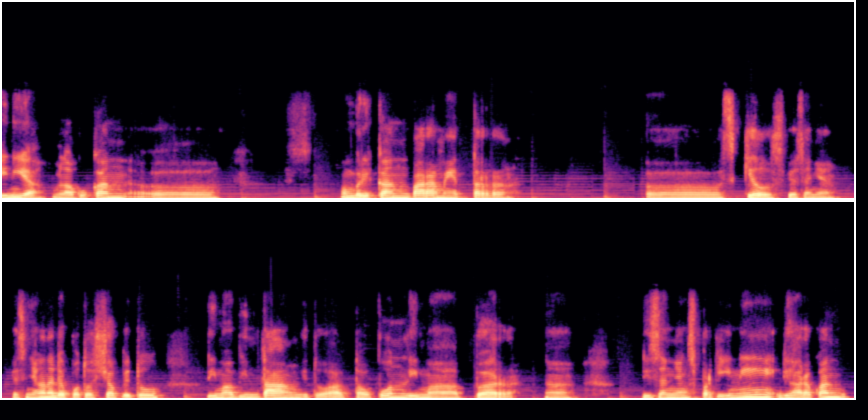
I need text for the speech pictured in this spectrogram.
ini ya melakukan uh, memberikan parameter uh, skills biasanya. Biasanya kan ada Photoshop itu 5 bintang gitu ataupun 5 bar. Nah, desain yang seperti ini diharapkan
